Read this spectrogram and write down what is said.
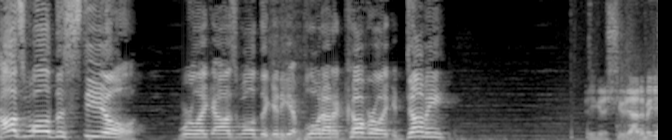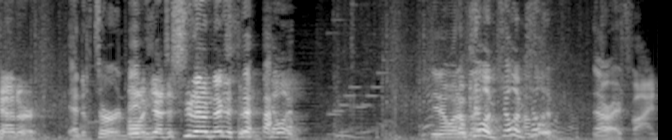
Oswald the Steel. More like Oswald, they're gonna get blown out of cover like a dummy. Are you gonna shoot at him again, or End of turn. oh yeah, just shoot at him next turn. Kill him. You know what? No, I'm kill not- him, kill him, I'm- kill him. All right, fine.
